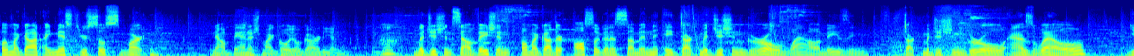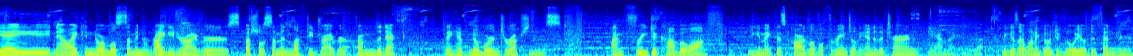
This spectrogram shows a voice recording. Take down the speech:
Oh my god, I missed. You're so smart. Now banish my Goyo Guardian. Magician Salvation. Oh my god, they're also gonna summon a Dark Magician Girl. Wow, amazing. Dark Magician Girl as well. Yay, now I can normal summon Righty Driver, special summon Lefty Driver from the deck. They have no more interruptions. I'm free to combo off. You can make this card level 3 until the end of the turn. Yeah, I'm not gonna do that. Because I want to go into Goyo Defender.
